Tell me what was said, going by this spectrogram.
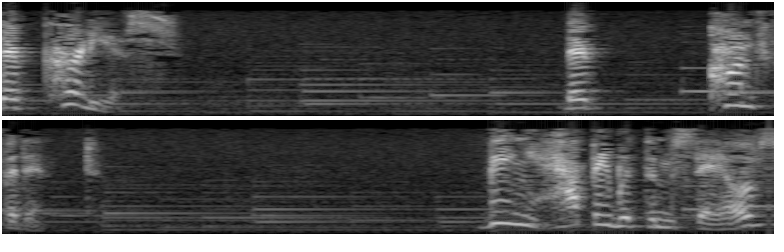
They're courteous. Confident. Being happy with themselves,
